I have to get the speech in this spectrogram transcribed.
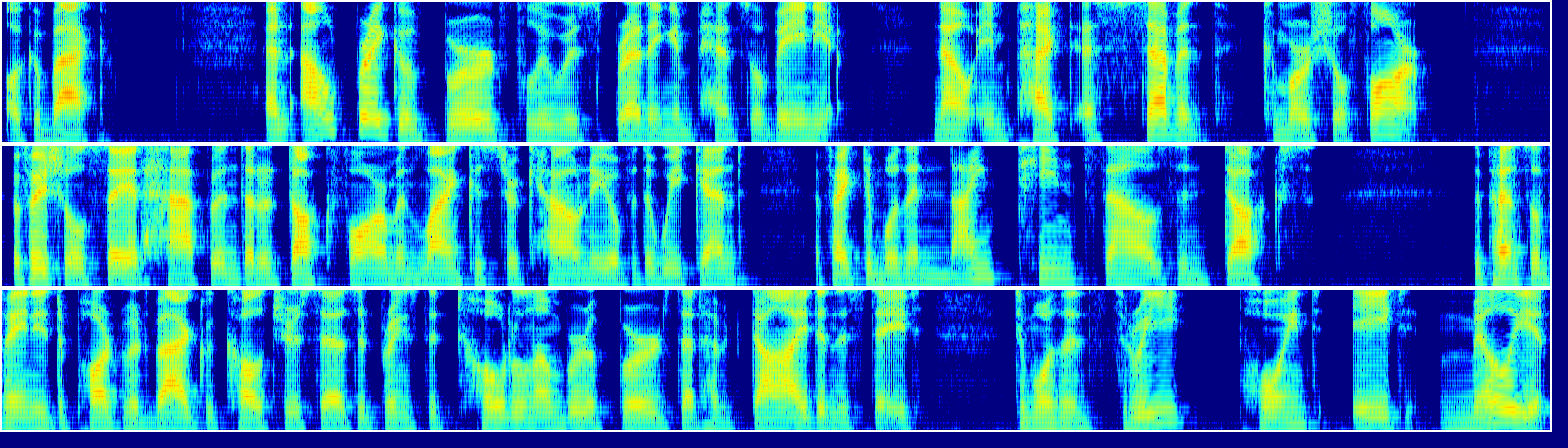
Welcome back. An outbreak of bird flu is spreading in Pennsylvania, now impact a seventh commercial farm. Officials say it happened at a duck farm in Lancaster County over the weekend, affecting more than 19,000 ducks. The Pennsylvania Department of Agriculture says it brings the total number of birds that have died in the state to more than 3.8 million.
